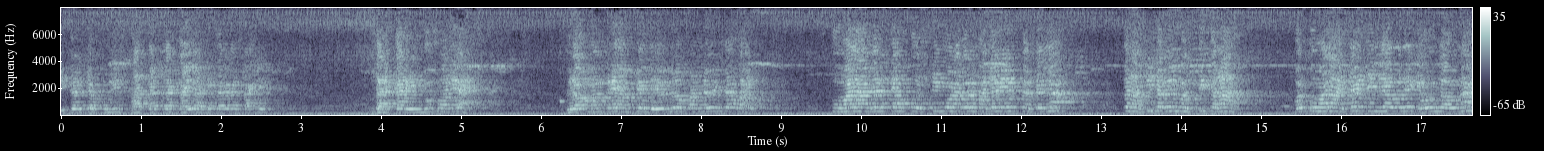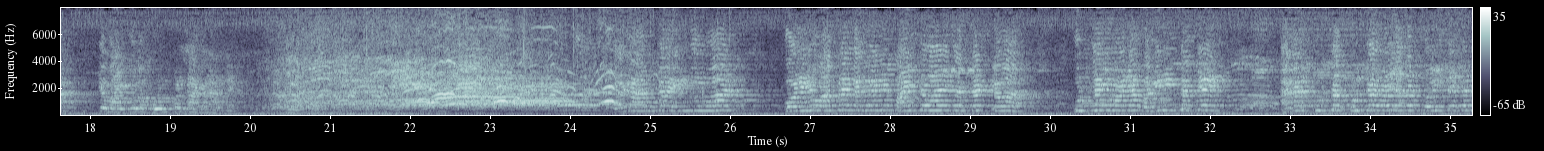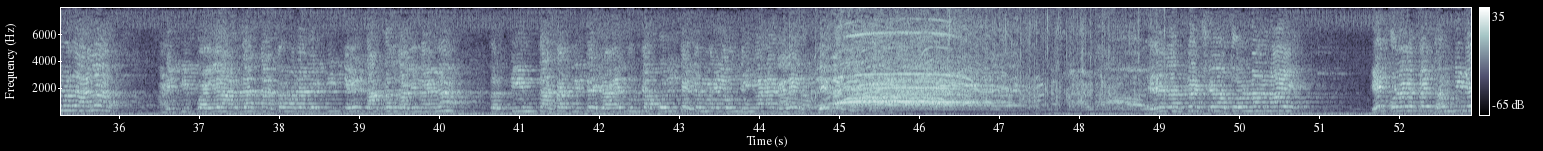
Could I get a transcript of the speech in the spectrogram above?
इकडच्या पोलीस खात्यातल्या काही अधिकाऱ्यांना सांगितलं. सरकार हिंदुत्वादी आहे. गृहमंत्री आमचे देवेंद्र फडणवीस साहेब आहे तुम्हाला अगर त्या पोस्टिंगवर अगर मजा येत नसेल ना तर अशी सगळी मस्ती करा. पण तुम्हाला अशा जिल्ह्यामध्ये घेऊन जाऊ ना ते बायकोला फोन पण लागणार नाही. भगिनींचा केस अगर पुढच्या पुढच्या वेळी अगर पोलीस स्टेशनमध्ये आला आणि ती पहिल्या अर्ध्या तासामध्ये अगर ती केस दाखल झाली नाही ना तर तीन तासात तिथे राणे तुमच्या पोलीस स्टेशनमध्ये येऊन धिंगाणा घालेल. हे लक्षात ठेवा. हे लक्षात ठेवा सोडणार नाही. हे कोणाला काही धमकी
